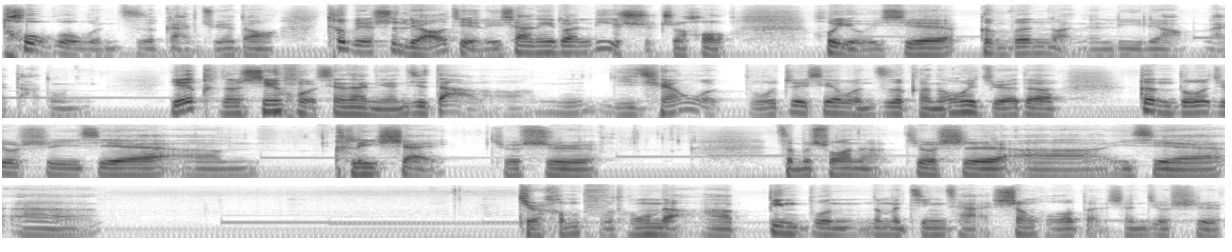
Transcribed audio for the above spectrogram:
透过文字感觉到，特别是了解了一下那段历史之后，会有一些更温暖的力量来打动你。也可能是因为我现在年纪大了啊，以前我读这些文字可能会觉得更多就是一些嗯 cliche，就是。怎么说呢？就是啊，一些呃，就是很普通的啊，并不那么精彩。生活本身就是，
